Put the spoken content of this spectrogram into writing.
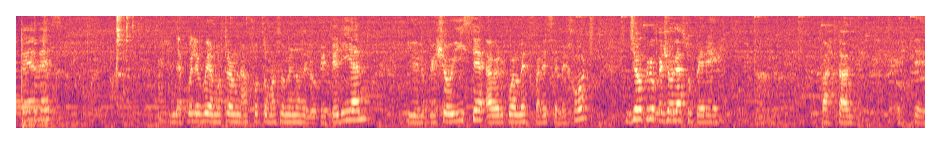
Ustedes. Después les voy a mostrar una foto más o menos de lo que querían y de lo que yo hice, a ver cuál les parece mejor. Yo creo que yo la superé bastante. Este,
